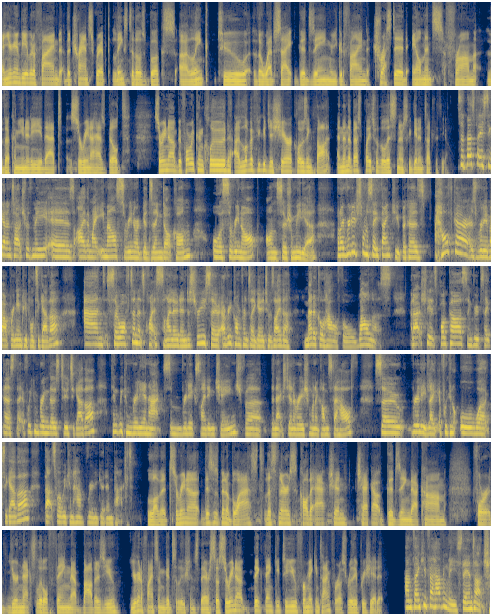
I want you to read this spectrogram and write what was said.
And you're going to be able to find the transcript, links to those books, a link to the website Good Zing, where you could find trusted ailments from the community that Serena has built. Serena, before we conclude, I'd love if you could just share a closing thought and then the best place for the listeners to get in touch with you. So, the best place to get in touch with me is either my email, serena at goodzing.com, or Serena Op on social media. But I really just want to say thank you because healthcare is really about bringing people together. And so often it's quite a siloed industry. So every conference I go to is either medical health or wellness. But actually, it's podcasts and groups like this that if we can bring those two together, I think we can really enact some really exciting change for the next generation when it comes to health. So, really, like if we can all work together, that's where we can have really good impact. Love it. Serena, this has been a blast. Listeners, call to action. Check out goodzing.com for your next little thing that bothers you. You're going to find some good solutions there. So, Serena, big thank you to you for making time for us. Really appreciate it. And thank you for having me. Stay in touch.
